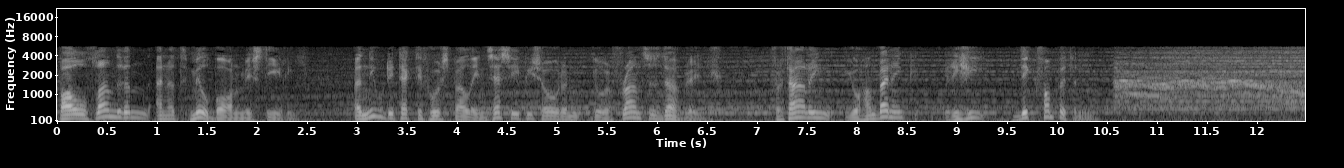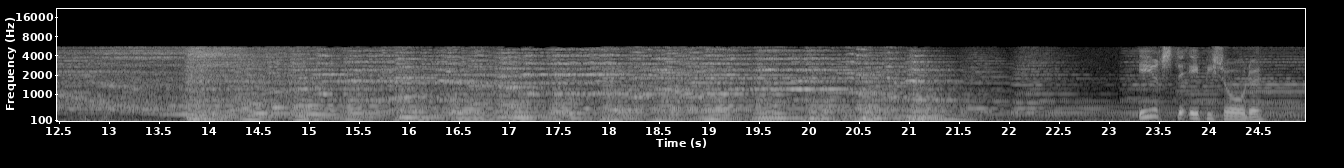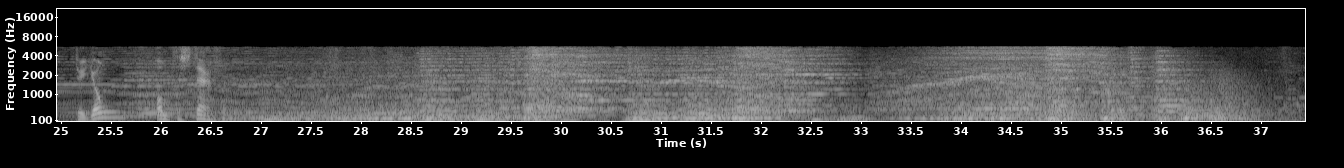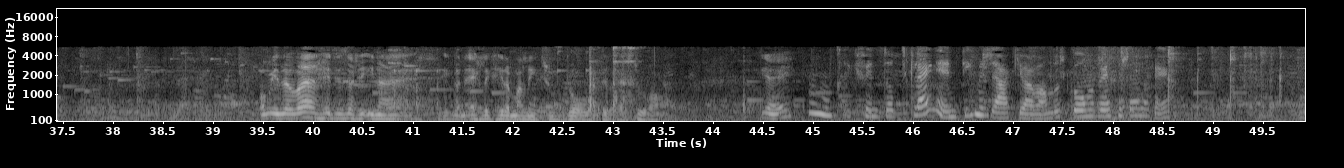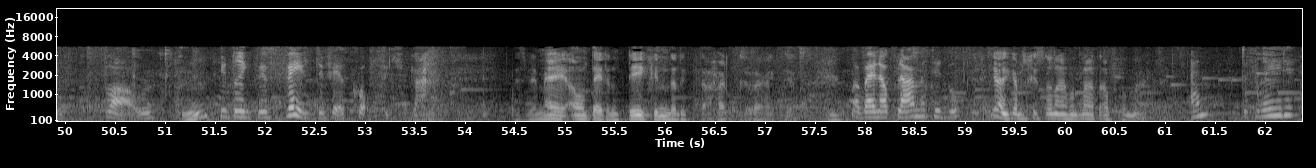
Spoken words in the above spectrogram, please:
Paul Vlaanderen en het Milborn-mysterie. Een nieuw detective-hoorspel in zes episoden door Francis Durbridge. Vertaling Johan Benink, regie Dick van Putten. Eerste episode, Te jong om te sterven. De waarheid te zeggen, Ina, ik ben eigenlijk helemaal niet zo dol op dit restaurant. Jij? Hm, ik vind dat kleine intieme zaakje waar we anders komen veel gezelliger. Paul, Hm? je drinkt weer veel te veel koffie. Ja, dat is bij mij altijd een teken dat ik te hard gewerkt heb. Maar ben je nou klaar met dit boek? Ja, ik heb het gisteravond laat afgemaakt. En? Tevreden?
